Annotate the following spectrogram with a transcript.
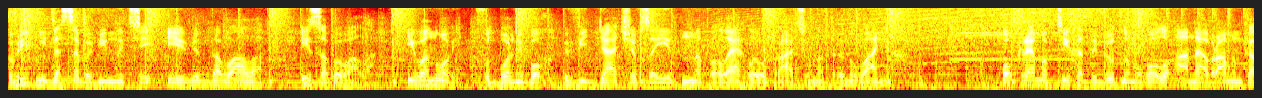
в рідній для себе Вінниці і віддавала, і забивала. Івановій футбольний бог віддячив за її наполегливу працю на тренуваннях. Окрема втіха дебютному голу Анни Авраменка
